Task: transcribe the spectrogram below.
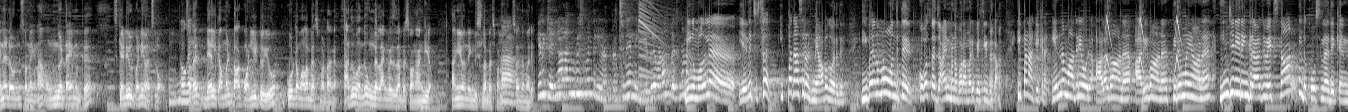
என்ன டவுட்னு சொன்னீங்கன்னா உங்கள் டைமுக்கு ஸ்கெடியூல் பண்ணி வச்சிரும் okay. So that they'll come and talk only to you கூட்டமாலாம் பேச மாட்டாங்க. அதுவும் வந்து உங்கள் லாங்குவேஜ் தான் பேசுவாங்க அங்கேயும். அங்கேயும் வந்து இங்கிலீஷ்லாம் பேச மாட்டாங்க. ஸோ இந்த மாதிரி. எனக்கு எல்லா லாங்குவேஜுமே தெரியும். எனக்கு பிரச்சனையே இல்லை. நீங்கள் எதில் வேணாலும் பேசுங்க. நீங்க முதல்ல எலிஜி சார் இப்பதான் சார் எனக்கு ஞாபகம் வருது. இவனமும் வந்துட்டு கோர்ஸ்ல ஜாயின் பண்ண போற மாதிரி பேசிக்கிட்டு இருக்கான். இப்போ நான் கேட்குறேன் என்ன மாதிரி ஒரு அழகான அறிவான திறமையான இன்ஜினியரிங் கிராஜுவேட்ஸ் தான் இந்த கோர்ஸ்ல தே கேன்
